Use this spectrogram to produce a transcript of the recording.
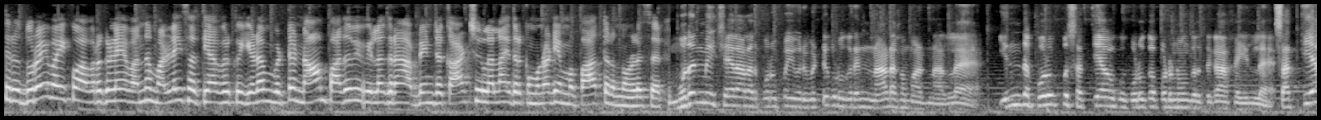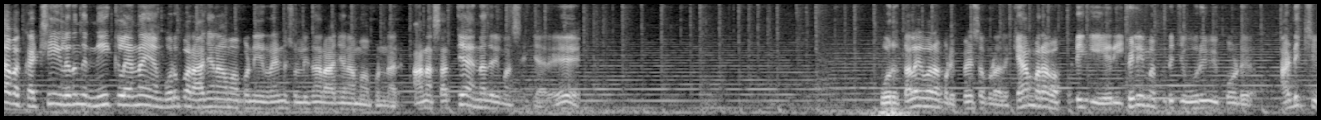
திரு துரை வைகோ அவர்களே வந்து மல்லை சத்யாவிற்கு இடம் விட்டு நான் பதவி விலகுறேன் அப்படின்ற காட்சிகள் எல்லாம் இதற்கு முன்னாடி நம்ம பார்த்திருந்தோம்ல சார். முதன்மை செயலாளர் பொறுப்பை இவர் விட்டு கொடுக்குறேன்னு நாடகம் ஆடினார்ல இந்த பொறுப்பு சத்யாவுக்கு கொடுக்கப்படணுங்கிறதுக்காக இல்ல. சத்யாவை கட்சியிலிருந்து நீக்கலன்னா என் பொறுப்பை ராஜினாமா பண்ணிடுறேன்னு சொல்லி தான் ராஜினாமா பண்ணாரு. ஆனா சத்யா என்ன தெரியுமா செஞ்சாரு? ஒரு தலைவர் அப்படி பேசக்கூடாது. கேமராவை பிடிக்கி ஏறி பிலிமை பிடிச்சு உருவி போடு அடிச்சு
